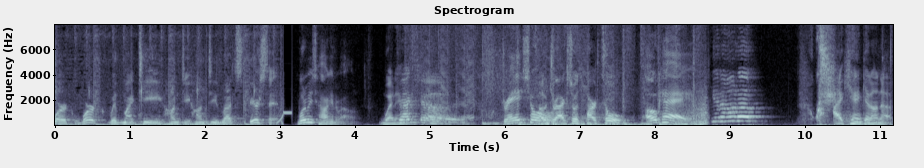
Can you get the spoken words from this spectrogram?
Work, work with my tea, hunty, hunty, let's fierce it. what are we talking about? Wedding. Drag shows. Drag show. Oh, drag shows part two. Okay. Get on up. I can't get on up.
